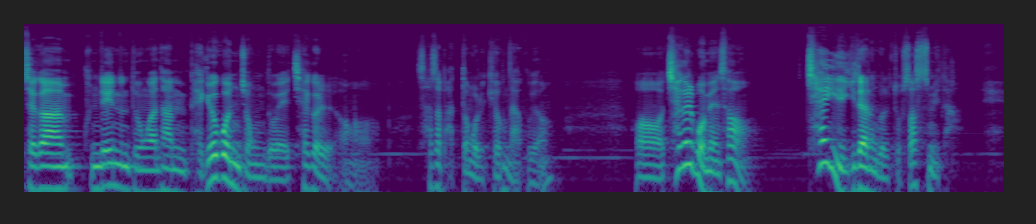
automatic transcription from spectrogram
제가 군대에 있는 동안 한 100여 권 정도의 책을 어, 사서 봤던 걸로 기억나고요. 어, 책을 보면서 책 일기라는 걸 또 썼습니다. 예.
